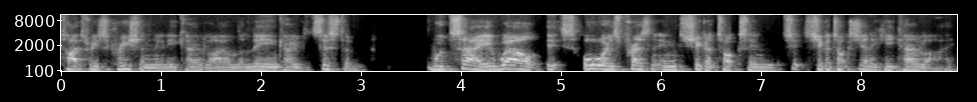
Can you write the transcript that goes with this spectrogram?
type 3 secretion in E. coli on the Lee encoded system would say, well, it's always present in sugar toxin, sugar toxigenic E. coli.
